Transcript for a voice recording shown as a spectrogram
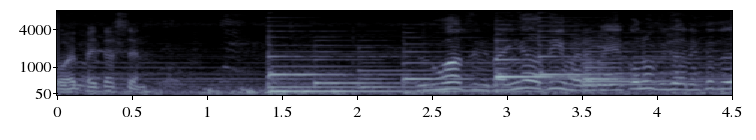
ভয় পাইতেছেন? ভাই কোনো বিষয় নেই। কিন্তু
